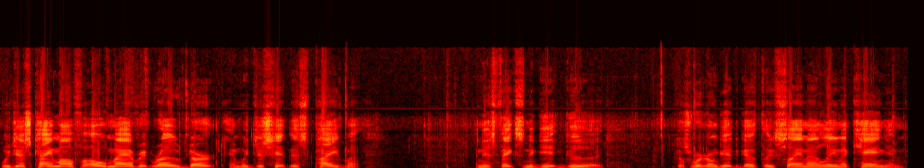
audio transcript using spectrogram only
We just came off of Old Maverick Road dirt and we just hit this pavement and it's fixing to get good because we're going to get to go through Santa Elena Canyon.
